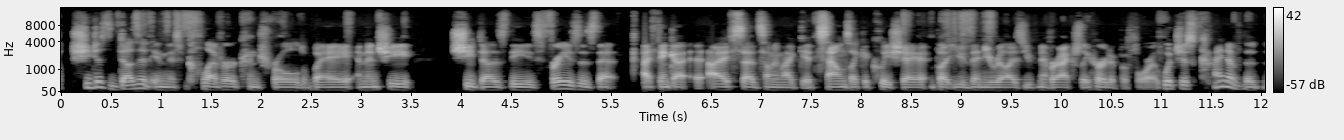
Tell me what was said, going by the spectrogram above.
but she just does it in this clever controlled way and then she she does these phrases that i think i, I said something like it sounds like a cliche but you then you realize you've never actually heard it before which is kind of the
